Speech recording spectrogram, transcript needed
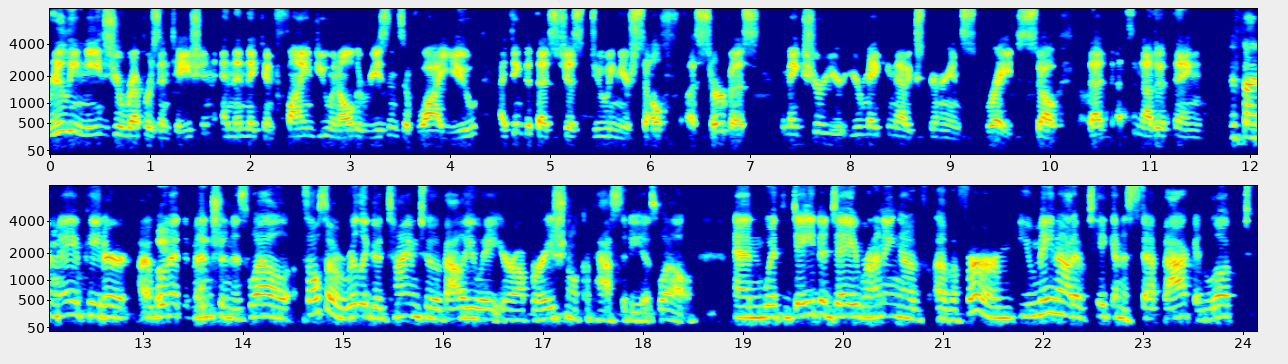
really needs your representation and then they can find you and all the reasons of why you i think that that's just doing yourself a service to make sure you're, you're making that experience great so that that's another thing if I may, Peter, I wanted to mention as well, it's also a really good time to evaluate your operational capacity as well. And with day to day running of, of a firm, you may not have taken a step back and looked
